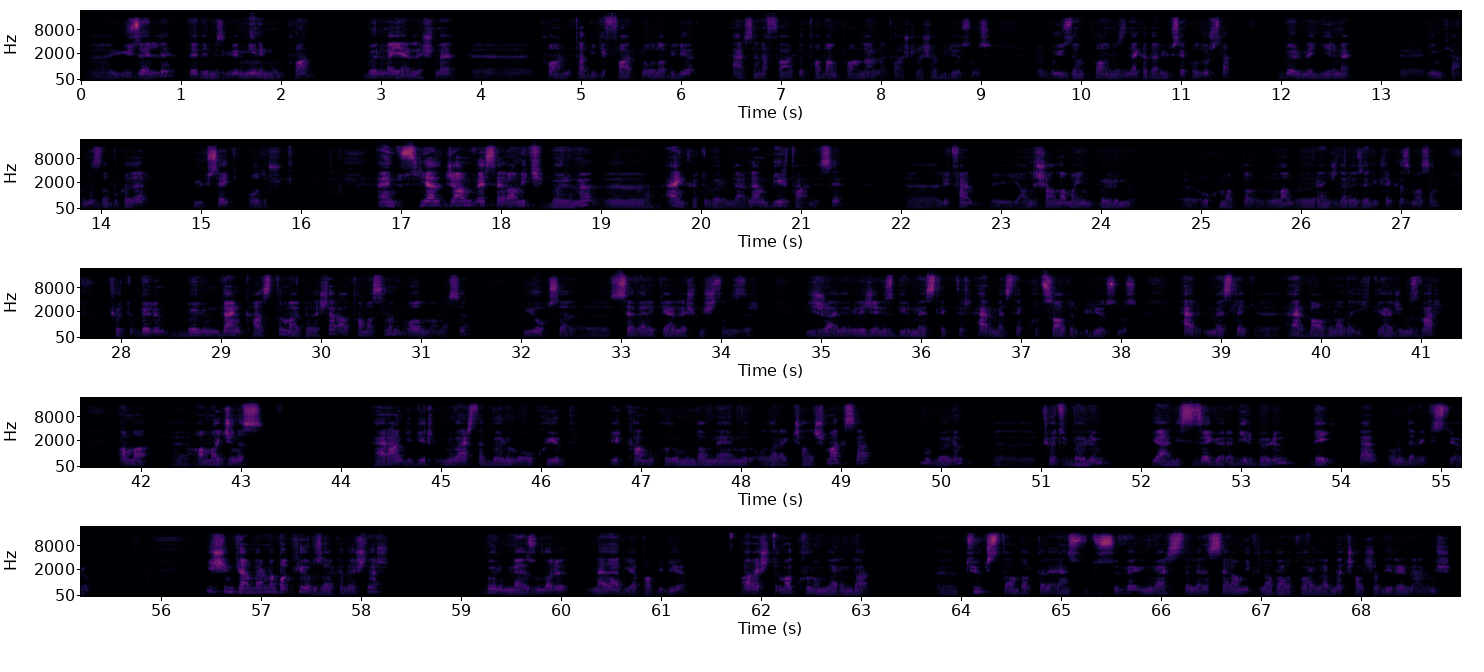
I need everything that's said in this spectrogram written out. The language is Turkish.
Ee, 150 dediğimiz gibi minimum puan. Bölüme yerleşme e, puanı tabii ki farklı olabiliyor. Her sene farklı taban puanlarla karşılaşabiliyorsunuz. Ve bu yüzden puanınız ne kadar yüksek olursa bölüme girme e, imkanınız da bu kadar yüksek olur. Endüstriyel cam ve seramik bölümü e, en kötü bölümlerden bir tanesi. E, lütfen yanlış anlamayın bölümü okumakta olan öğrenciler özellikle kızmasın. Kötü bölüm bölümden kastım arkadaşlar atamasının olmaması. Yoksa severek yerleşmişsinizdir. İcra edebileceğiniz bir meslektir. Her meslek kutsaldır biliyorsunuz. Her meslek erbabına da ihtiyacımız var. Ama e, amacınız herhangi bir üniversite bölümü okuyup bir kamu kurumunda memur olarak çalışmaksa bu bölüm e, kötü bölüm. Yani size göre bir bölüm değil. Ben onu demek istiyorum. İş imkanlarına bakıyoruz arkadaşlar. Bölüm mezunları neler yapabiliyor? Araştırma kurumlarında, e, Türk Standartları Enstitüsü ve üniversitelerin seramik laboratuvarlarında çalışabilirlermiş.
